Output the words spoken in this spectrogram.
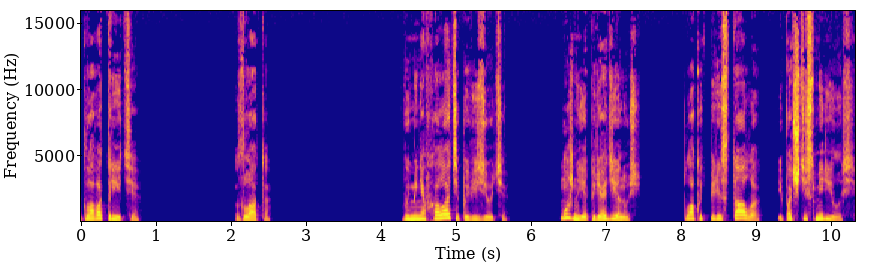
Глава третья. Злата. Вы меня в халате повезете? Можно я переоденусь? Плакать перестала и почти смирилась.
